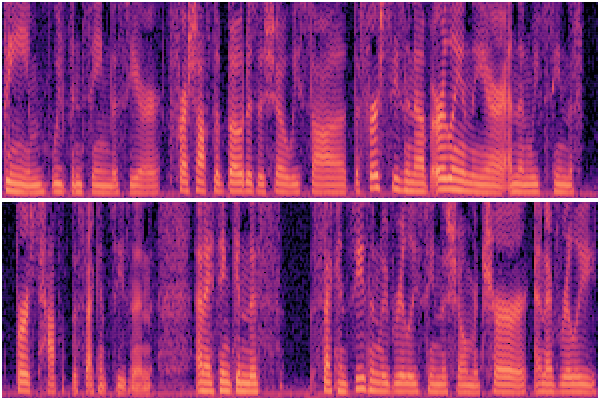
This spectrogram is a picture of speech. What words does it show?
theme we've been seeing this year. Fresh Off the Boat is a show we saw the first season of early in the year, and then we've seen the f- first half of the second season. And I think in this second season, we've really seen the show mature, and I've really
